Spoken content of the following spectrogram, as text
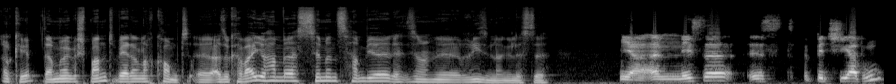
Okay, dann sind wir gespannt, wer da noch kommt. Äh, also Carvalho haben wir, Simmons haben wir, das ist ja noch eine riesenlange Liste. Ja, ähm, nächste ist Bichiabu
